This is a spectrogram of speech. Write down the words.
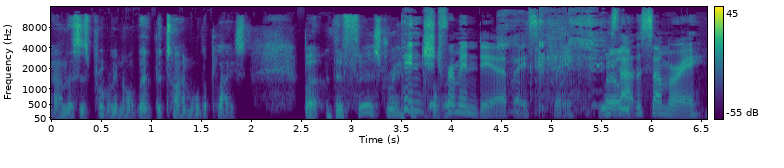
Um, this is probably not the, the time or the place. But the first record Pinched of it- from India, basically. Well, is that the summary?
